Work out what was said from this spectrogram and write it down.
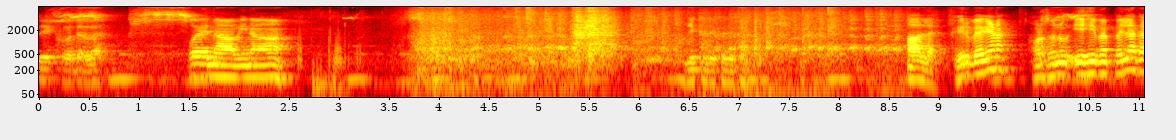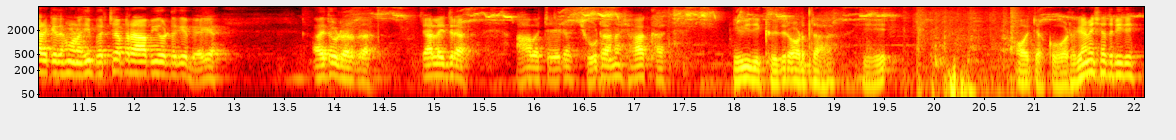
ਦੇਖੋ ਇਧਰ ਓਏ ਨਾ ਵੀ ਨਾ। ਦੇਖ ਦੇਖ ਦੇਖ। ਆ ਲੈ, ਫਿਰ ਬਹਿ ਗਿਆ ਨਾ। ਹੁਣ ਤੁਹਾਨੂੰ ਇਹ ਮੈਂ ਪਹਿਲਾਂ ਕਰਕੇ ਤਾਂ ਹੁਣ ਅਸੀਂ ਬੱਚਾ ਭਰਾ ਵੀ ਉੱਡ ਕੇ ਬਹਿ ਗਿਆ। ਅੱਜ ਤੋਂ ਡਰਦਾ। ਚੱਲ ਇਧਰ ਆ। ਆਹ ਬੱਚਾ ਜਿਹੜਾ ਛੋਟਾ ਨਾ ਸ਼ਾਖ ਇਹ ਵੀ ਦੇਖੋ, ਇਧਰ ਉੜਦਾ ਇਹ ਉਹ ਚੱਕੋ ਉੱਠ ਗਿਆ ਨਾ ਛਤਰੀ ਤੇ।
